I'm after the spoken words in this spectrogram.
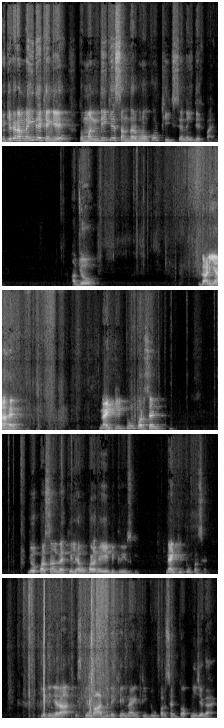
क्योंकि अगर हम नहीं देखेंगे तो मंदी के संदर्भों को ठीक से नहीं देख पाएँगे। अब जो गाड़ियाँ हैं 92 परसेंट जो पर्सनल व्हीकल है, वो बढ़ गई है बिक्री उसकी 92 परसेंट। लेकिन जरा इसके बाद भी देखिए 92 परसेंट तो अपनी जगह है।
